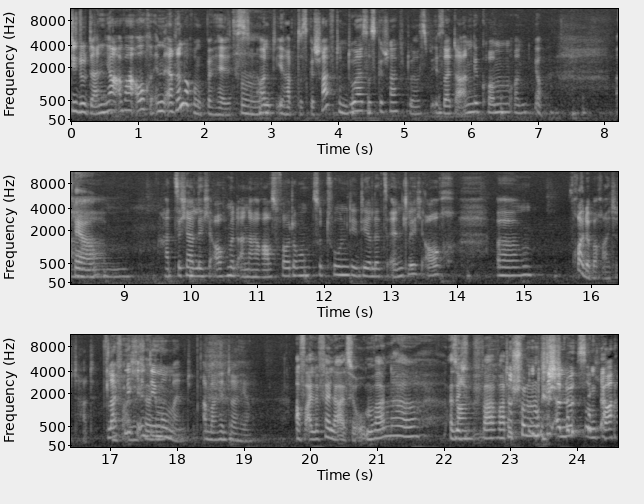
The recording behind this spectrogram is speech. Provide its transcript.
die du dann ja aber auch in Erinnerung behältst. Und ihr habt es geschafft und du hast es geschafft. Du hast, ihr seid da angekommen und ja. Ja. Ähm, hat sicherlich auch mit einer Herausforderung zu tun, die dir letztendlich auch ähm, Freude bereitet hat. Vielleicht nicht in dem. Moment, aber hinterher. Auf alle Fälle, als wir oben waren, äh, also War- ich war, war das schon. Die Erlösung war,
